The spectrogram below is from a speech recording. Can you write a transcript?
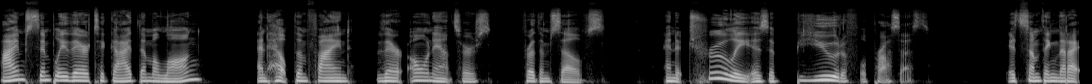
I'm simply there to guide them along and help them find their own answers for themselves. And it truly is a beautiful process. It's something that I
